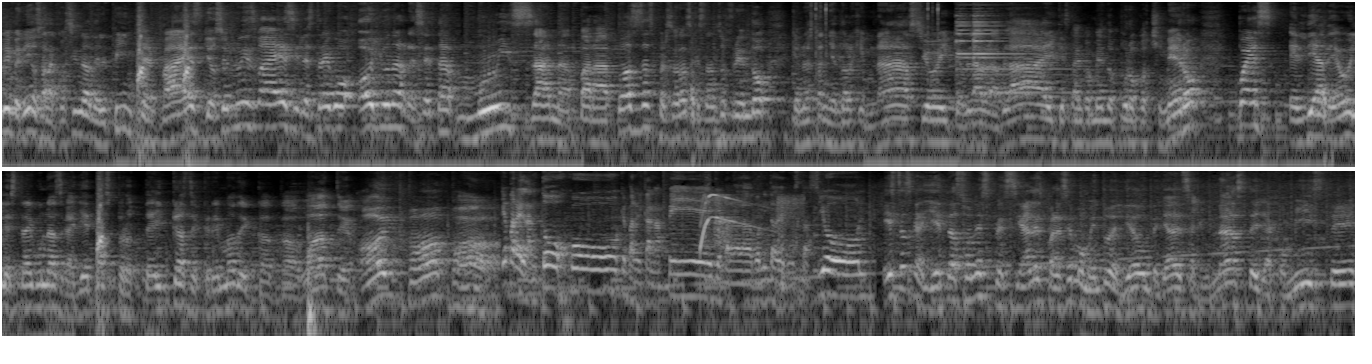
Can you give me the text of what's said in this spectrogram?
bienvenidos a la cocina del pinche Baez. Yo soy Luis Baez y les traigo hoy una receta muy sana para todas esas personas que están sufriendo, que no están yendo al gimnasio y que bla bla bla y que están comiendo puro cochinero. Pues el día de hoy les traigo unas galletas proteicas de crema de cacahuate. ¡Ay, papá! Que para el antojo, que para el canapé, que para la bonita degustación. Estas galletas son especiales para ese momento del día donde ya desayunaste, ya comiste,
